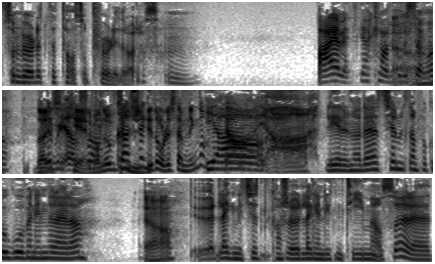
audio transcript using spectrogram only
så bør dette tas opp før de drar. Altså. Mm. Nei, jeg vet ikke. Jeg klarer ikke å bestemme. Da Det blir risikerer altså- man jo Kanskje- veldig dårlig stemning, da. Ja, Ja. ja, blir det nå det? Kommer litt an på hvor god venninne de er. da. Ja, Du ødelegger ikke, kanskje ødelegger en liten time, og så er det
